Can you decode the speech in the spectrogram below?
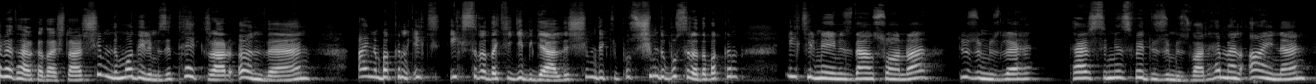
Evet arkadaşlar şimdi modelimizi tekrar önden aynı bakın ilk ilk sıradaki gibi geldi. Şimdiki bu şimdi bu sırada bakın ilk ilmeğimizden sonra düzümüzle tersimiz ve düzümüz var. Hemen aynen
